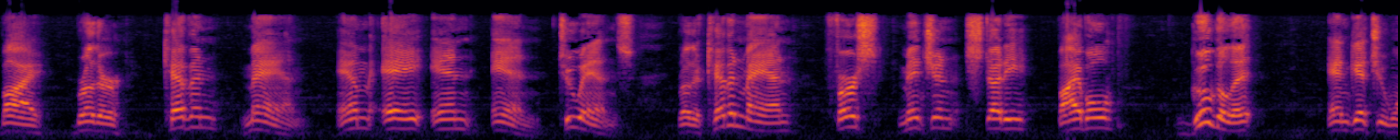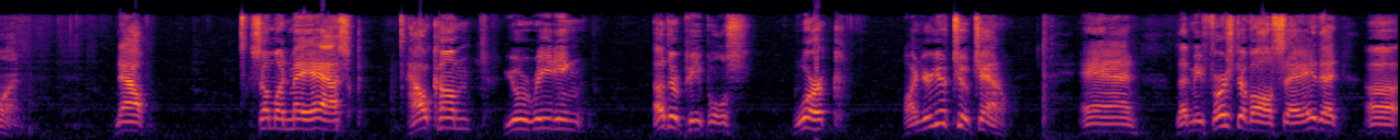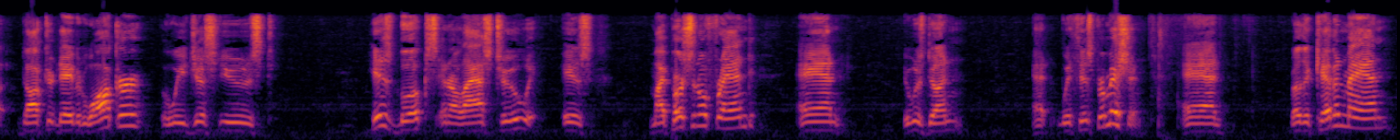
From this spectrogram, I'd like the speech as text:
by Brother Kevin Mann. M A N N. Two N's. Brother Kevin Mann, First Mention Study Bible. Google it and get you one. Now, someone may ask, how come you're reading other people's work on your YouTube channel? And let me first of all say that uh, Dr. David Walker, who we just used his books in our last two, is my personal friend, and it was done at, with his permission. And Brother Kevin Mann,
